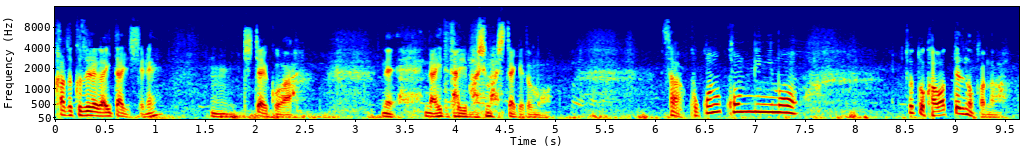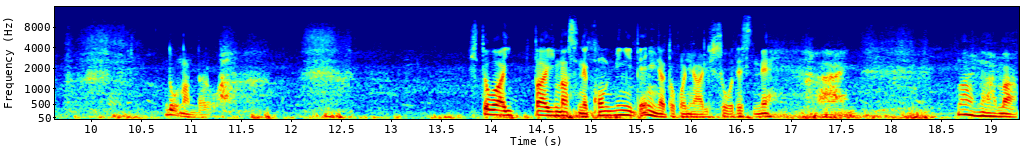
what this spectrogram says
家族連れがいたりしてね、うん、ちっちゃい子は、ね、泣いてたりもしましたけども。さあ、ここのコンビニも、ちょっと変わってるのかな。どうなんだろう。人はいっぱいいますね。コンビニ便利なとこにありそうですね。はい。まあまあま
